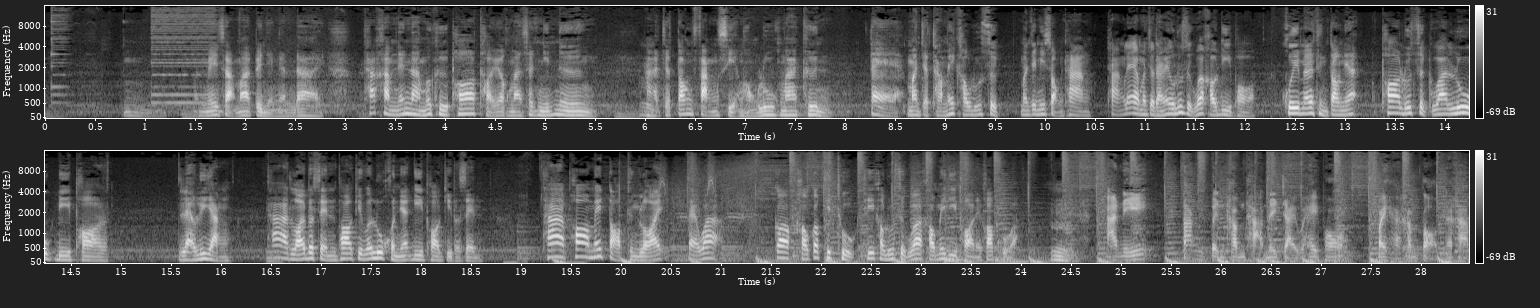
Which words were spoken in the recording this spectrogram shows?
2อืมมันไม่สามารถเป็นอย่างนั้นได้ ถ้าคำแนะนำก็คือพ่อถอยออกมาสักนิดนึง อาจจะต้องฟังเสียงของลูกมากขึ้น แต่มันจะทำให้เขารู้สึก มันจะมีสองทาง ทางแรกมันจะทำให้เขารู้สึกว่าเขาดีพอ คุยมาถึงตอนเนี้ย พ่อรู้สึกว่าลูกดีพอแล้วหรือยัง ถ้าร้อยเปอร์เซ็นต์พ่อคิดว่าลูกคนเนี้ยดีพอกี่เปอร์เซ็นต์ ถ้าพ่อไม่ตอบถึงร้อยแต่ว่าก็เขาก็คิดถูกที่เขารู้สึกว่าเขาไม่ดีพอในครอบครัวอืมอันนี้ตั้งเป็นคำถามในใจไว้ให้พ่อไปหาคำตอบนะครับ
